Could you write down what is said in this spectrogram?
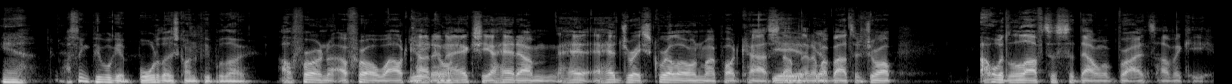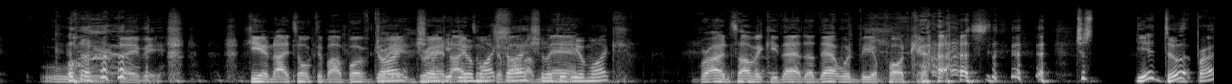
Yeah, I think people get bored of those kind of people, though. I'll throw an, I'll throw a wild card go in. on. I actually I had um I had, I had Dre Skrilla on my podcast Yeah, um, yeah, that I'm about to drop. I would love to sit down with Brian Savicki. Ooh, baby. He and I talked about both Dre, guy, Dre should I and get I a talked mic, about guy? a Should I get you a mic? Brian Savicki, that that would be a podcast. Just yeah, do it, bro.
